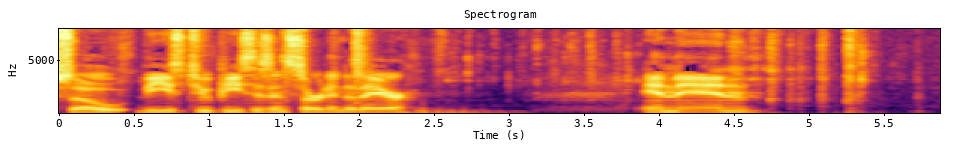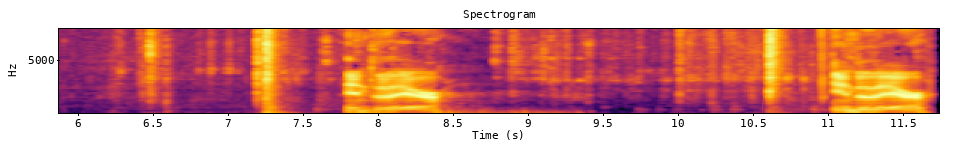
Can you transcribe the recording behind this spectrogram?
So these two pieces insert into there, And then into there, into there,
